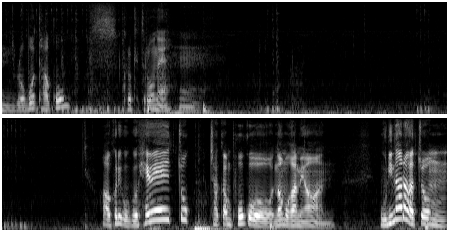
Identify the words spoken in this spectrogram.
음, 로봇하고 그렇게 들어오네. 음. 아, 그리고 그 해외 쪽 잠깐 보고 넘어가면 우리나라가 좀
